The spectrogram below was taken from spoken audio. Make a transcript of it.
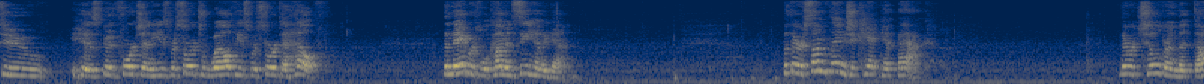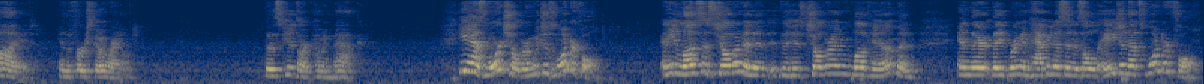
to his good fortune, he's restored to wealth, he's restored to health. The neighbors will come and see him again. But there are some things you can't get back. There were children that died in the first go round. Those kids aren't coming back. He has more children, which is wonderful. And he loves his children, and his children love him, and, and they bring him happiness in his old age, and that's wonderful.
